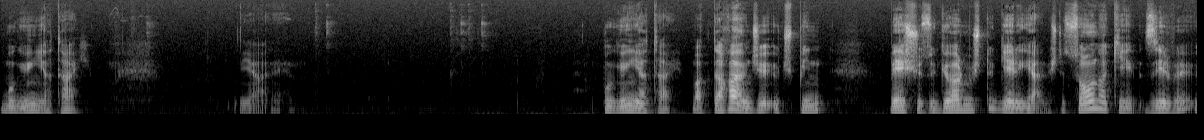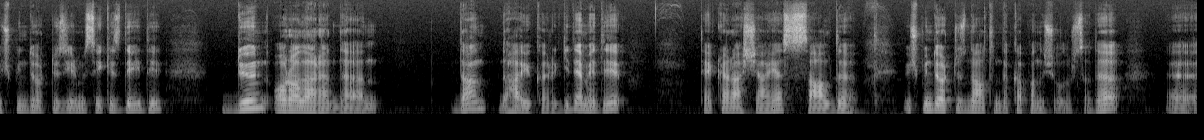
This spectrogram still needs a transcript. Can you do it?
Bugün yatay. Yani bugün yatay. Bak daha önce 3500'ü görmüştü, geri gelmişti. Sonraki zirve 3428'deydi. Dün oralardan daha yukarı gidemedi. Tekrar aşağıya saldı. 3400'ün altında kapanış olursa da e,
